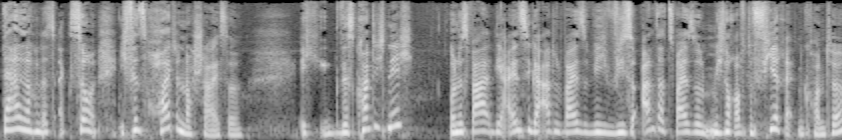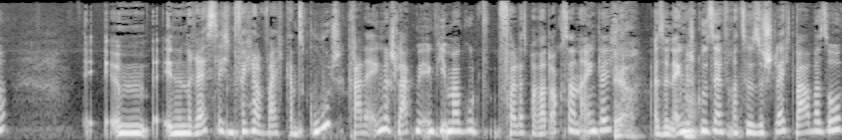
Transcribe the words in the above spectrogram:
da noch das Aktion. Ich finde es heute noch scheiße. Ich, das konnte ich nicht. Und es war die einzige Art und Weise, wie, wie so ansatzweise mich noch auf eine Vier retten konnte im, in den restlichen Fächern war ich ganz gut. Gerade Englisch lag mir irgendwie immer gut. Voll das Paradoxon eigentlich. Ja. Also in Englisch gut sein, Französisch schlecht, war aber so.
